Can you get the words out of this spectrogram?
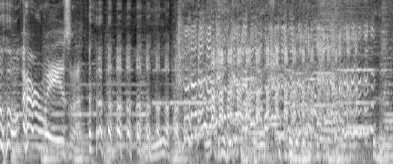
Oh, Airways!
